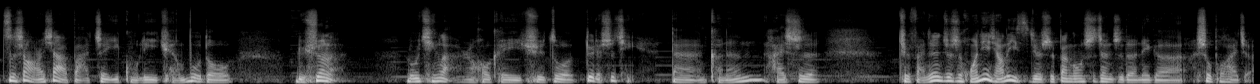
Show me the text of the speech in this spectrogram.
自上而下把这一股力全部都捋顺了、撸清了，然后可以去做对的事情。但可能还是，就反正就是黄健翔的意思，就是办公室政治的那个受迫害者，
